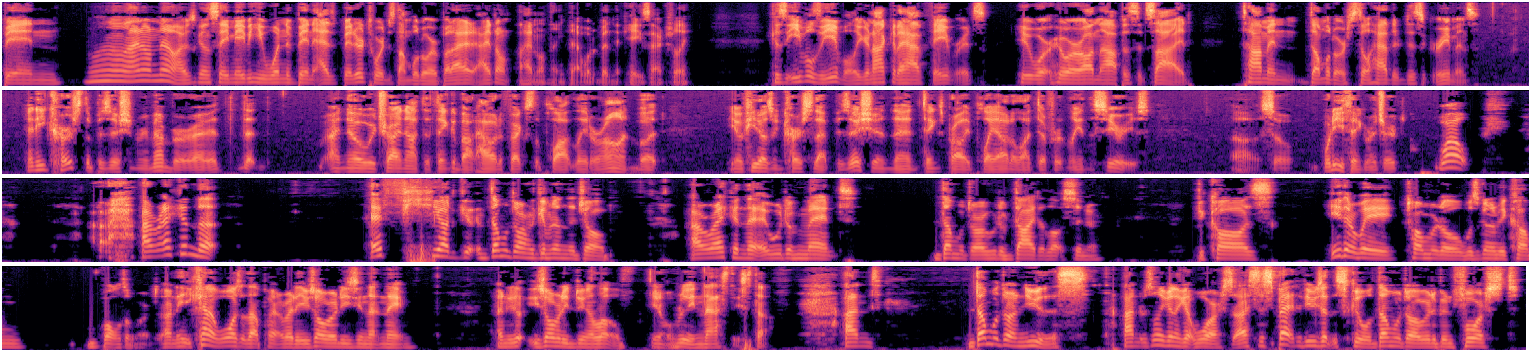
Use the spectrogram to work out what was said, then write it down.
been Well, I don't know. I was going to say maybe he wouldn't have been as bitter towards Dumbledore, but I, I don't, I don't think that would have been the case actually. Because evil's evil. You're not going to have favorites who are who are on the opposite side. Tom and Dumbledore still had their disagreements. And he cursed the position. Remember I, that. I know we try not to think about how it affects the plot later on, but you know, if he doesn't curse that position, then things probably play out a lot differently in the series. Uh, so, what do you think, Richard? Well, I reckon that if he had, if Dumbledore had given him the job, I reckon that it would have meant Dumbledore would have died a lot sooner. Because either way, Tom Riddle was going to become Voldemort, and he kind of was at that point already. He was already using that name, and he- he's already doing a lot of you know really nasty stuff. And Dumbledore knew this, and it was only going to get worse. I suspect if he was at the school, Dumbledore would have been forced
